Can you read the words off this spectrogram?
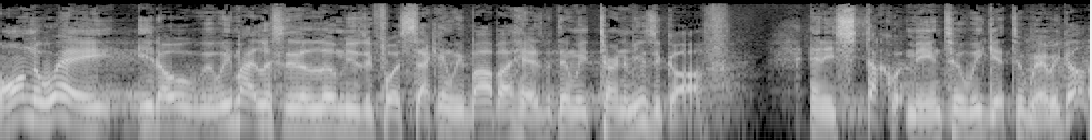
On the way, you know, we might listen to a little music for a second, we bob our heads, but then we turn the music off. And he stuck with me until we get to where we go.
